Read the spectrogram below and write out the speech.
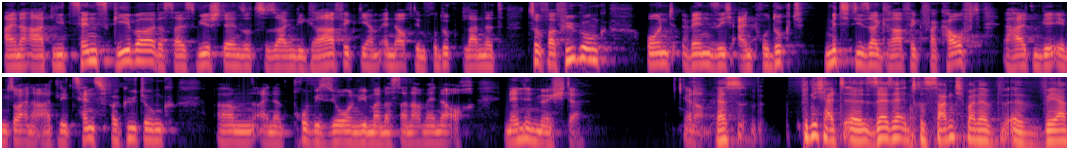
eine Art Lizenzgeber. Das heißt, wir stellen sozusagen die Grafik, die am Ende auf dem Produkt landet, zur Verfügung. Und wenn sich ein Produkt mit dieser Grafik verkauft, erhalten wir eben so eine Art Lizenzvergütung, ähm, eine Provision, wie man das dann am Ende auch nennen möchte. Genau. Das finde ich halt äh, sehr, sehr interessant. Ich meine, äh, wer,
